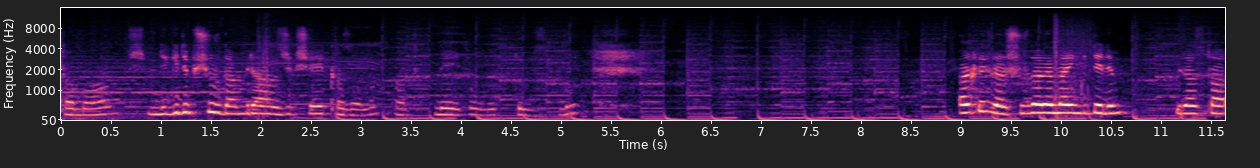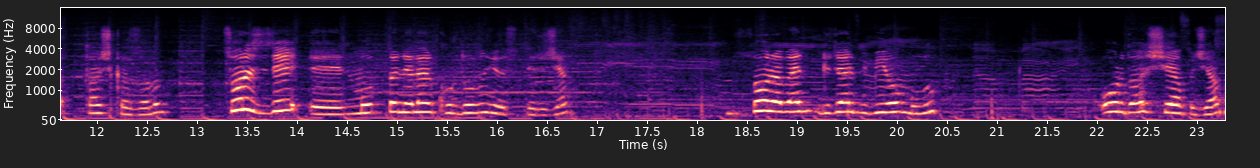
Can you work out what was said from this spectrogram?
Tamam. Şimdi gidip şuradan birazcık şey kazalım. Artık neydi unuttum ismini. Arkadaşlar şuradan hemen gidelim. Biraz da taş kazalım. Sonra size e, modda neler kurduğumu göstereceğim. Sonra ben güzel bir biyom bulup orada şey yapacağım.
